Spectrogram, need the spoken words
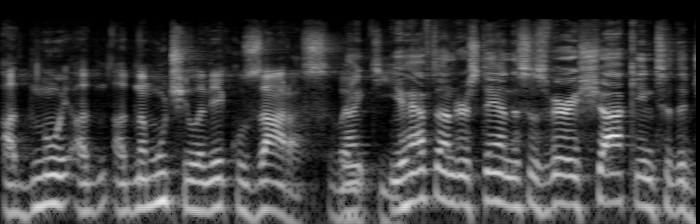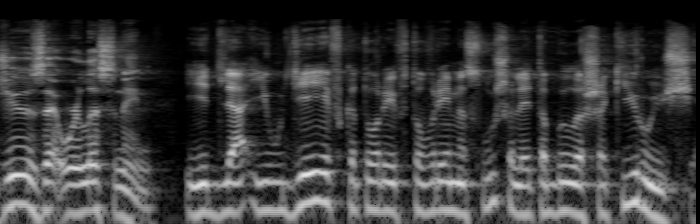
одной, од- одному человеку за раз Now, войти. you have to understand this is very shocking to the Jews that were listening И для иудеев, которые в то время слушали, это было шокирующе.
